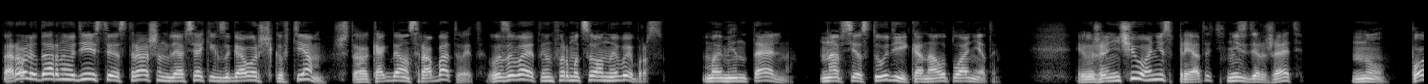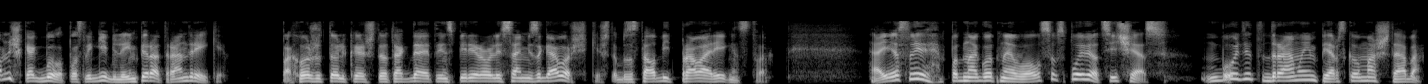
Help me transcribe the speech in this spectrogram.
Пароль ударного действия страшен для всяких заговорщиков тем, что, когда он срабатывает, вызывает информационный выброс. Моментально. На все студии и каналы планеты. И уже ничего не спрятать, не сдержать. Ну, помнишь, как было после гибели императора Андрейки? Похоже только, что тогда это инспирировали сами заговорщики, чтобы застолбить права регенства. А если подноготная волоса всплывет сейчас, будет драма имперского масштаба.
